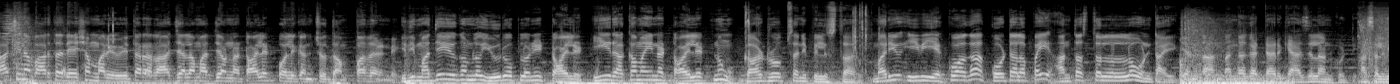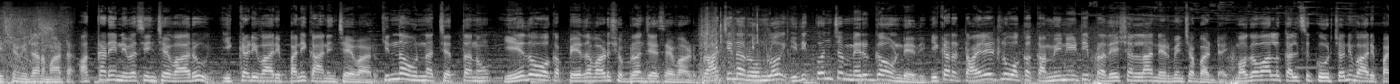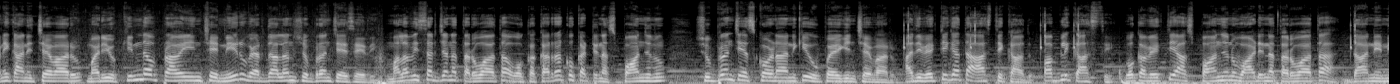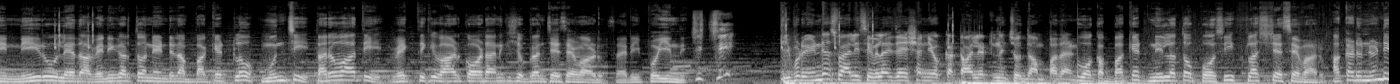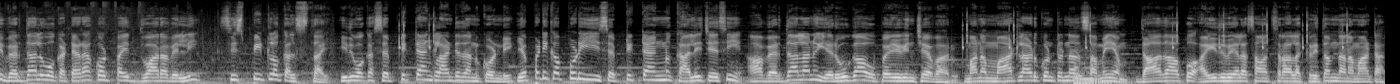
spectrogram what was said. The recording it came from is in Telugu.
ప్రాచీన భారతదేశం మరియు ఇతర రాజ్యాల మధ్య ఉన్న టాయిలెట్ పోలికను చూద్దాం. పదండి. ఇది మధ్య యుగంలో యూరోప్లోని టాయిలెట్. ఈ రకమైన టాయిలెట్ను గార్డ్రోప్స్ అని పిలుస్తారు. మరియు ఇవి ఎక్కువగా కోటలపై అంతస్తులలో ఉంటాయి. ఎంత అందంగా కట్టారు క్యాజువల్ అనుకుంటే. అసలు విషయం ఇదన్నమాట. అక్కడే నివసించే వారు ఇక్కడి వారి పని కానించేవారు. కింద ఉన్న చెత్తను ఏదో ఒక పేదవాడు శుభ్రం చేసేవాడు. ప్రాచీన రోమ్లో ఇది కొంచెం మెరుగ్గా ఉండేది. ఇక్కడ టాయిలెట్లు ఒక కమ్యూనిటీ ప్రదేశంలా నిర్మించబడ్డాయి. మగవాళ్ళు కలిసి కూర్చొని వారి పని కానిచ్చేవారు. మరియు కింద ప్రవహించే నీరు వ్యర్థాలను శుభ్రం చేసేది. మల విసర్జన తరువాత ఒక కర్రకు కట్టిన స్పాంజ్ను శుభ్రం చేసుకోవడానికి ఉపయోగించేవారు. అది వ్యక్తిగత ఆస్తి కాదు పబ్లిక్ ఆస్తి. ఒక వ్యక్తి ఆ స్పాంజ్ను వాడిన తరువాత దానిని నీరు లేదా వెనిగర్తో నిండిన బకెట్లో ముంచి తరువాతి వ్యక్తికి వాడుకోవడానికి శుభ్రం చేసేవాడు. సరిపోయింది. ఇప్పుడు ఇండస్ వ్యాలీ సివిలైజేషన్ యొక్క టాయిలెట్ని చూద్దాం పదండి. ఒక బకెట్ నీళ్ళతో పోసి ఫ్లష్ చేసేవారు. అక్కడ నుండి వ్యర్థాలు ఒక టెరాకోట్ పైప్ ద్వారా వెళ్ళి సిస్పీట్లో కలుస్తాయి. ఇది ఒక సెప్టిక్ ట్యాంక్ లాంటిది అనుకోండి ఎప్పటికప్పుడు ఈ సెప్టిక్ ట్యాంక్ను ఖాళీ చేసి ఆ వ్యర్థాలను ఎరువుగా ఉపయోగించేవారు. మనం మాట్లాడుకుంటున్న సమయం దాదాపు ఐదు వేల సంవత్సరాల క్రితం దనమాట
